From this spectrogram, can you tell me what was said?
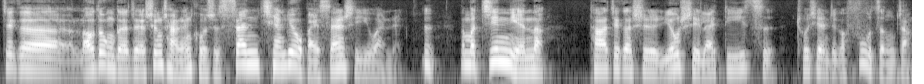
这个劳动的这个生产人口是三千六百三十一万人。嗯。那么今年呢，它这个是有史以来第一次出现这个负增长。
